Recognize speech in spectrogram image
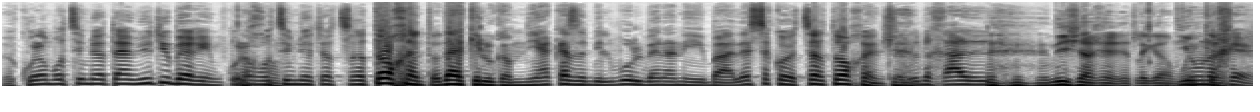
וכולם רוצים להיות היום יוטיוברים, כולם נכון. רוצים להיות יוצרי תוכן, אתה יודע, כאילו גם נהיה כזה בלבול בין אני בעל עסק או יוצר תוכן, כן. שזה בכלל... נישה אחרת לגמרי. דיון כן. אחר.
